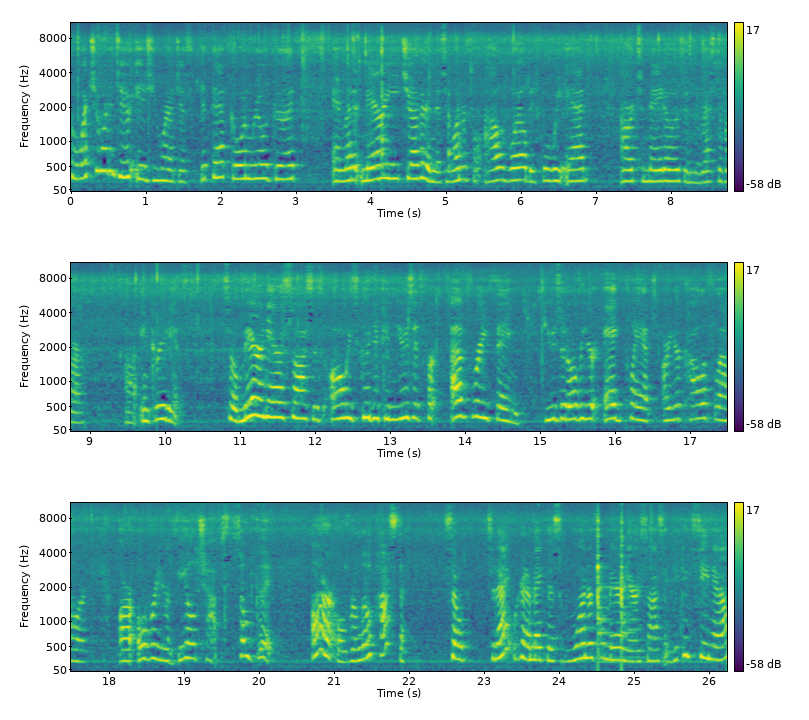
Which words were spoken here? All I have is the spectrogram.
So what you want to do is you want to just get that going real good and let it marry each other in this wonderful olive oil before we add our tomatoes and the rest of our uh, ingredients. So marinara sauce is always good. You can use it for everything. Use it over your eggplants or your cauliflower or over your veal chops. So good. Or over a little pasta. So tonight we're going to make this wonderful marinara sauce and you can see now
